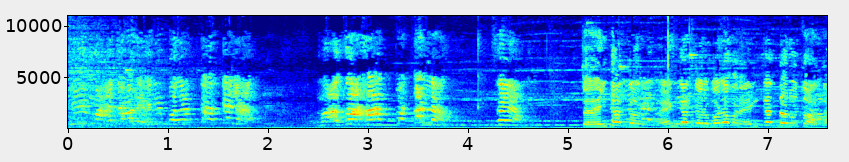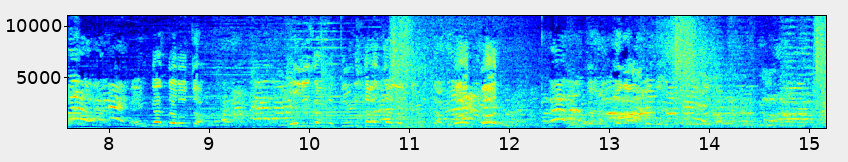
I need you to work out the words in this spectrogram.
की माझ्यावर यांनी बलात्कार केला माझा हात पकडला. चला. तर हेंकत धरू हेंकत धरू बरोबर आहे हेंकत धरूचा आता. हेंकत धरूचा. पोलिसांना दीड तास झाले दीड तास. दाखवते, दाखवते.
